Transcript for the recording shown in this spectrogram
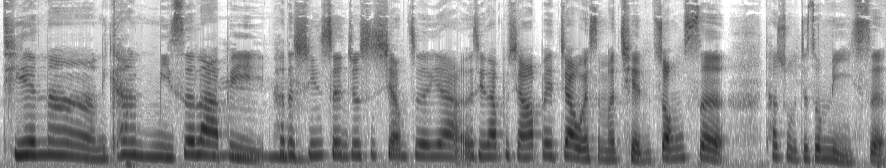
天呐，你看米色蜡笔，他的心声就是像这样，而且他不想要被叫为什么浅棕色，他说我叫做米色。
